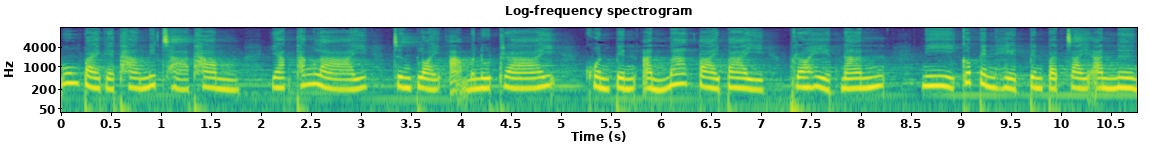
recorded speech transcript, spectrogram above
มุ่งไปแต่ทางมิจฉาธรรม ยักษ์ทั้งหลายจึงปล่อยอมนุษย์ร้ายคนเป็นอันมากตายไป เพราะเหตุนั้น นี่ก็เป็นเหตุเป็นปัจจัยอันหนึ่ง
